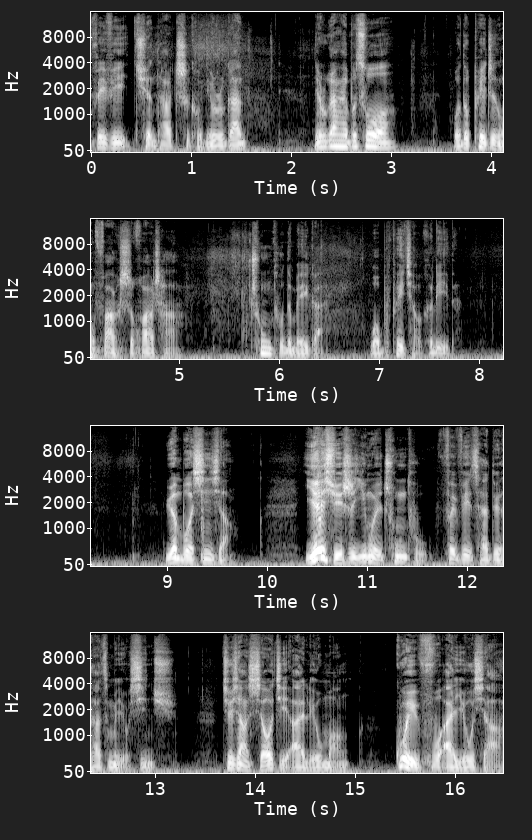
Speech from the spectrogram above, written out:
菲菲劝他吃口牛肉干，牛肉干还不错哦。我都配这种法式花茶，冲突的美感，我不配巧克力的。渊博心想，也许是因为冲突，菲菲才对他这么有兴趣，就像小姐爱流氓，贵妇爱游侠。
